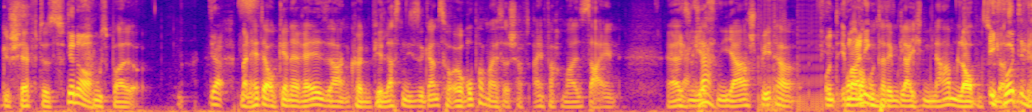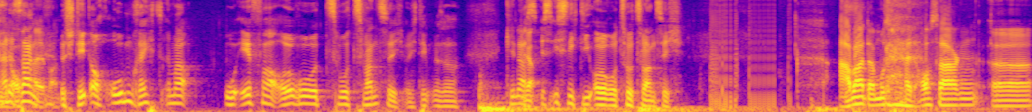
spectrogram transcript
Geschäftes Genau. Fußball. Ja, Man hätte auch generell sagen können, wir lassen diese ganze Europameisterschaft einfach mal sein. Ja, sie klar. jetzt ein Jahr später und Vor immer noch Dingen- unter dem gleichen Namen laufen zu ich lassen. wollte finde gerade sagen, albern. es steht auch oben rechts immer UEFA Euro 220 und ich denke mir so, Kinder, Ja. es ist nicht die Euro 220. Aber da muss ich halt auch sagen, äh,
